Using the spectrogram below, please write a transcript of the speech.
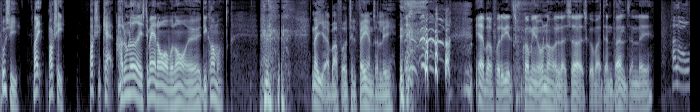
Pussy. Nej, Boxy. Boxy Cat. Har du noget estimat over, hvornår øh, de kommer? Nej, jeg har bare fået til fagens og læge. Ja, bare for det ved, at der skulle komme en underhold, og så skulle jeg bare tage en færdelsanlæg. Hallo?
